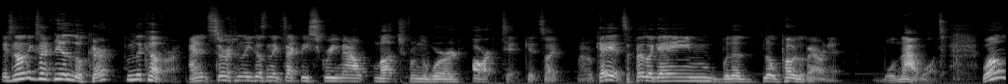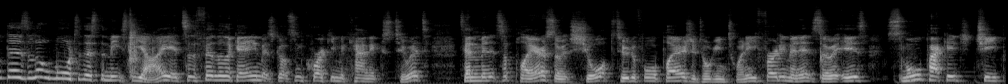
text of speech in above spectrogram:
it's not exactly a looker from the cover, and it certainly doesn't exactly scream out much from the word Arctic. It's like, okay, it's a filler game with a little polar bear in it well, now what? Well, there's a little more to this than meets the eye. It's a filler game, it's got some quirky mechanics to it. 10 minutes a player, so it's short, 2 to 4 players, you're talking 20, 30 minutes, so it is small package, cheap,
